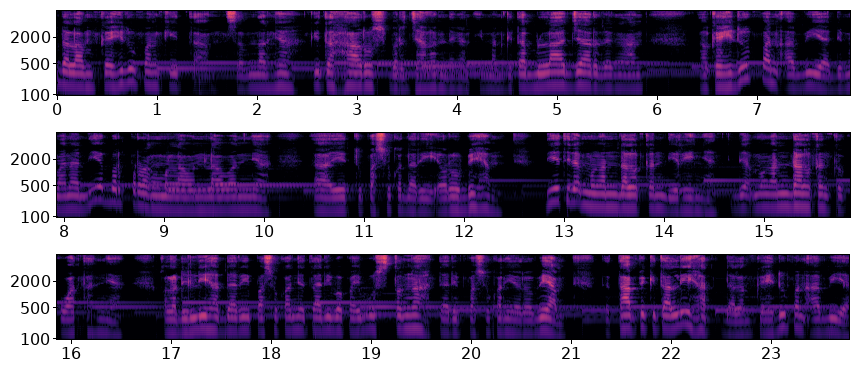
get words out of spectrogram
dalam kehidupan kita sebenarnya kita harus berjalan dengan iman. Kita belajar dengan uh, kehidupan Abia di mana dia berperang melawan lawannya uh, yaitu pasukan dari Yerobeam. Dia tidak mengandalkan dirinya, tidak mengandalkan kekuatannya. Kalau dilihat dari pasukannya tadi Bapak Ibu setengah dari pasukan Yerobeam. Tetapi kita lihat dalam kehidupan Abia,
